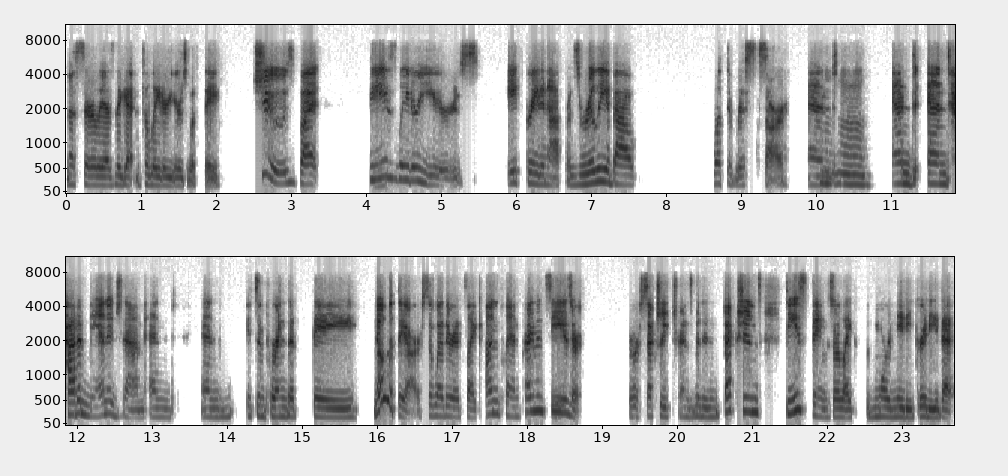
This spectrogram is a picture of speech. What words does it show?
necessarily as they get into later years what they choose, but these later years, eighth grade and up, is really about what the risks are and mm-hmm. and and how to manage them and and it's important that they know what they are so whether it's like unplanned pregnancies or or sexually transmitted infections these things are like more nitty gritty that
